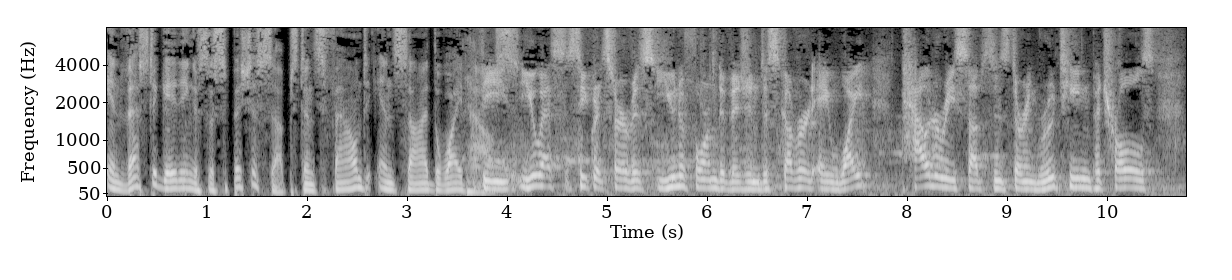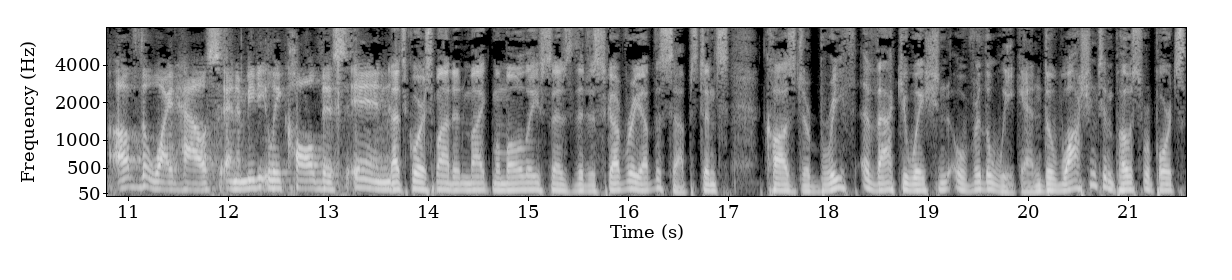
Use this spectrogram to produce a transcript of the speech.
investigating a suspicious substance found inside the White House. The U.S. Secret Service Uniform Division discovered a white powdery substance during routine patrols of the White House and immediately called this in. That's correspondent Mike Mamoli says the discovery of the substance caused a brief evacuation over the weekend. The Washington Post reports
